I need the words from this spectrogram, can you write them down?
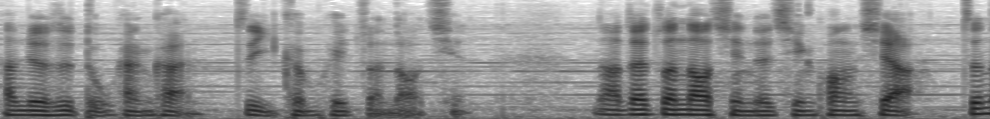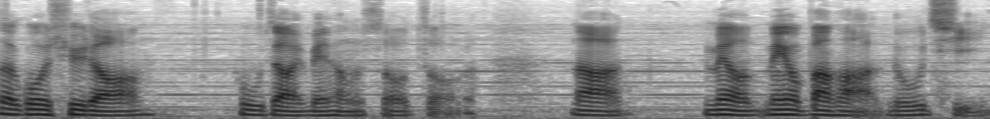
他们就是赌看看自己可不可以赚到钱。那在赚到钱的情况下，真的过去了，护照也被他们收走了。那没有没有办法如期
